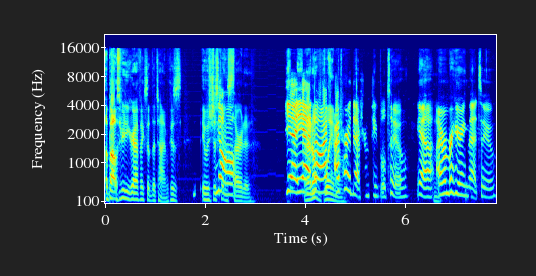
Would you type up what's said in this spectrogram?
about 3D graphics at the time because it was just getting started. Yeah, yeah. No, I've, I've heard that from people too. Yeah, Hmm. I remember hearing that too.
